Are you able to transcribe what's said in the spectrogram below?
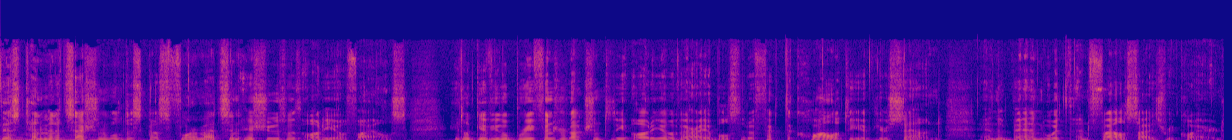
This 10 minute session will discuss formats and issues with audio files. It'll give you a brief introduction to the audio variables that affect the quality of your sound and the bandwidth and file size required.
